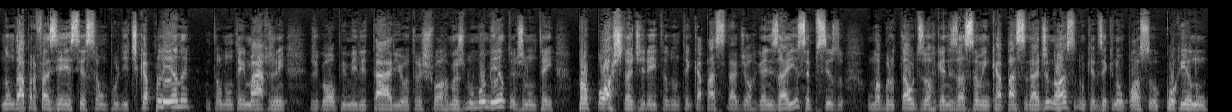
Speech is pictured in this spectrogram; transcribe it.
Não dá para fazer a exceção política plena, então não tem margem de golpe militar e outras formas no momento, eles não têm proposta, a direita não tem capacidade de organizar isso, é preciso uma brutal desorganização e incapacidade nossa, não quer dizer que não possa ocorrer num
